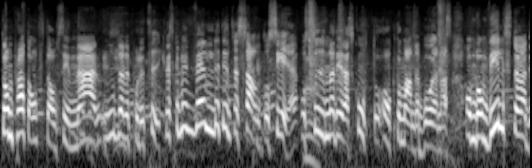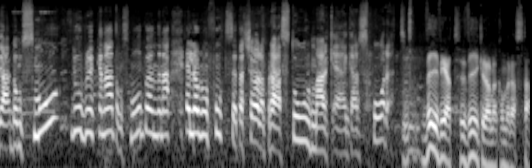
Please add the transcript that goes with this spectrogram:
de pratar ofta om sin närodlade politik. Det ska bli väldigt intressant att se och syna deras kort och de andra borgarnas. Om de vill stödja de små jordbrukarna, de små bönderna eller om de fortsätter att köra på det här stormarkägarspåret. Vi vet hur vi gröna kommer rösta.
